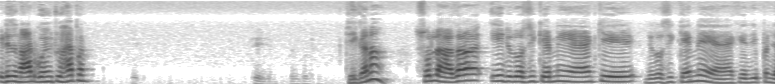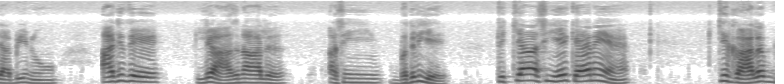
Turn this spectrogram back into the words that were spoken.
It is not going to happen ਠੀਕ ਹੈ ਨਾ? ਸੋ ਲਿਹਾਜ਼ਾ ਇਹ ਜਦੋਂ ਅਸੀਂ ਕਹਿੰਦੇ ਆ ਕਿ ਜਦੋਂ ਅਸੀਂ ਕਹਿੰਦੇ ਆ ਕਿ ਜੀ ਪੰਜਾਬੀ ਨੂੰ ਅੱਜ ਦੇ ਲਿਹਾਜ਼ ਨਾਲ ਅਸੀਂ ਬਦਲੀਏ ਤੇ ਕਿਆ ਅਸੀਂ ਇਹ ਕਹਿ ਰਹੇ ਹਾਂ ਕਿ ਗਾਲਬ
